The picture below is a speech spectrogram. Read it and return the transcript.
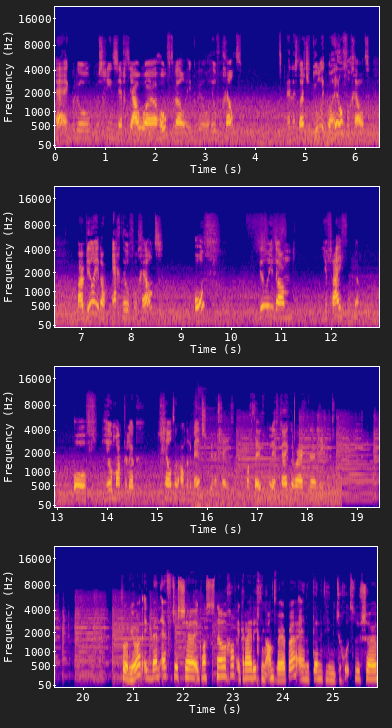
Hè, ik bedoel, misschien zegt jouw uh, hoofd wel, ik wil heel veel geld. En is dat je doel? Ik wil heel veel geld. Maar wil je dan echt heel veel geld? Of wil je dan je vrij voelen? Of heel makkelijk geld aan andere mensen kunnen geven. Wacht even, ik moet even kijken waar ik uh, heen moet. Sorry hoor, ik ben eventjes, uh, ik was de snelweg af. Ik rij richting Antwerpen en ik ken het hier niet zo goed. Dus uh,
